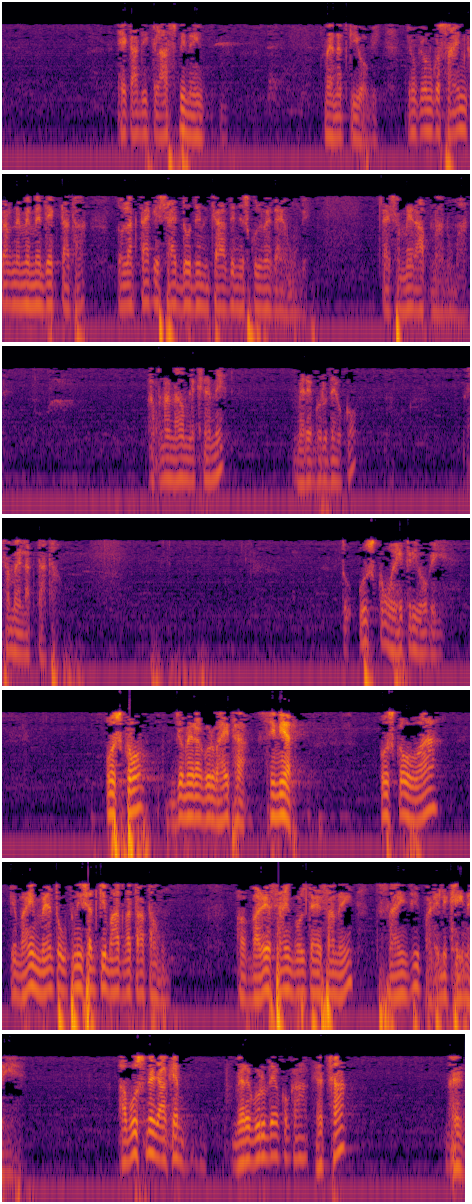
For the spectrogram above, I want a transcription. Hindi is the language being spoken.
एक आधी क्लास भी नहीं मेहनत की होगी, क्योंकि उनको साइन करने में मैं देखता था तो लगता है कि शायद दो दिन, चार दिन स्कूल में गए होंगे। ऐसा मेरा अपना अनुमान है। अपना नाम लिखने में मेरे गुरुदेव को समय लगता था। तो उसको हेकरी हो गई। उसको जो मेरा गुरु भाई था, सीनियर, उसको हुआ कि भाई मैं तो उपनिषद की बात बताता हूँ। और बड़े साईं बोलते हैं, ऐसा नहीं तो साईं जी पढ़े लिखे ही नहीं है। अब उसने जाके मेरे गुरुदेव को कहा कि अच्छा नहीं,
